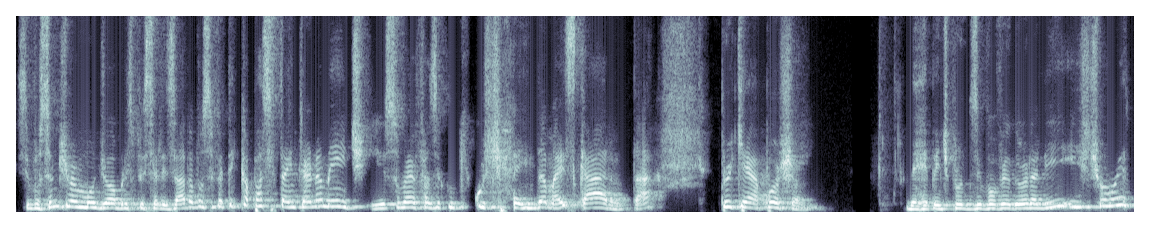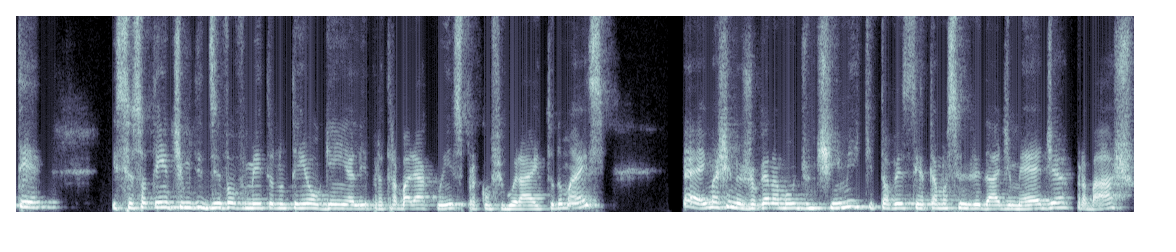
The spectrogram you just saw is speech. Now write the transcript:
Se você não tiver mão de obra especializada, você vai ter que capacitar internamente, e isso vai fazer com que custe ainda mais caro, tá? Porque, ah, poxa, de repente para um desenvolvedor ali, existe um ET. E se eu só tenho time de desenvolvimento, não tenho alguém ali para trabalhar com isso, para configurar e tudo mais, é, imagina, jogar na mão de um time que talvez tenha até uma senioridade média para baixo,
